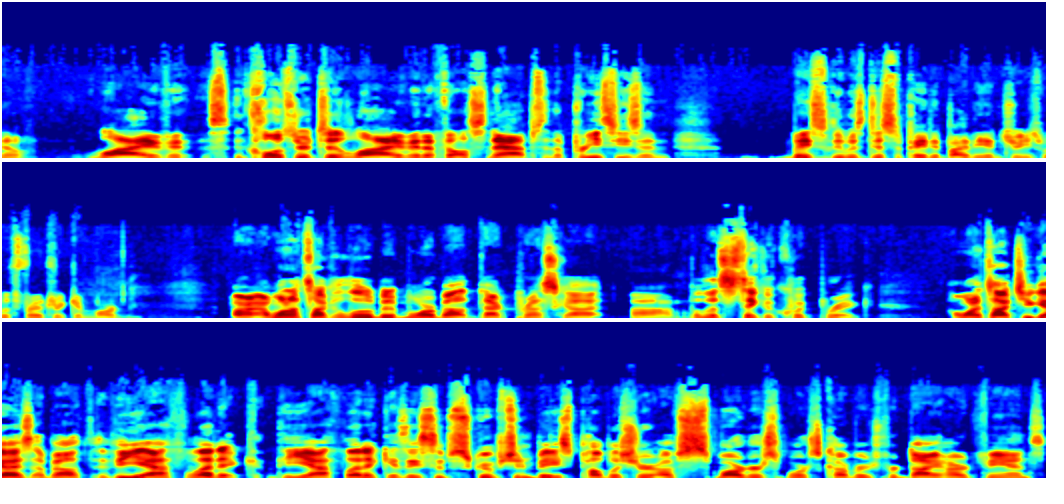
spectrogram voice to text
know, live closer to live NFL snaps in the preseason basically was dissipated by the injuries with Frederick and Martin. All right, I want to talk a little bit more about Dak Prescott, uh, but let's take a quick break. I want to talk to you guys about The Athletic. The Athletic is a subscription based publisher of smarter sports coverage for diehard fans.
